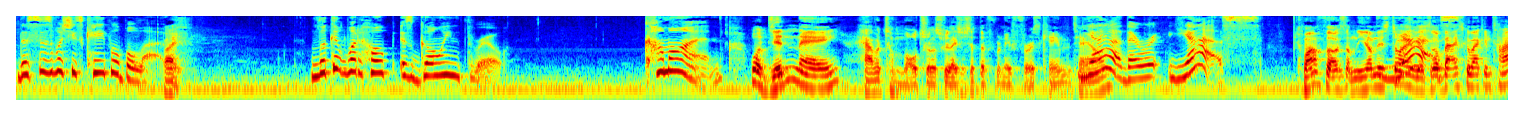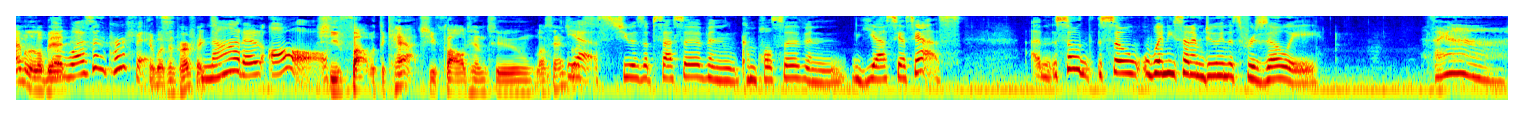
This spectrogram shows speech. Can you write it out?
This is what she's capable of. Right. Look at what Hope is going through. Come on. Well, didn't they have a tumultuous relationship when they first came to town? Yeah, there were, yes. Come on, folks. I mean, you know this story. Let's go back. Go back in time a little bit. It wasn't perfect. It wasn't perfect. Not at all. She fought with the cat. She followed him to Los Angeles. Yes, she was obsessive and compulsive, and yes, yes, yes. Um, so, so when he said, "I'm doing this for Zoe," I was like, ah.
